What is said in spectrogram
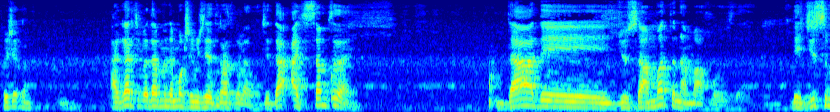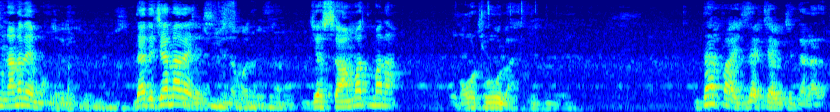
پوه شئ اگر چې په دا باندې مخ شمشه اعتراض کولا چې دا اجسام څه دی دا د جسامت نه ماخوذ دی د جسم نه نه دی ماخوذ دا د چا نه دی جسامت معنا غټول دا په اجزا چا چې دلالت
